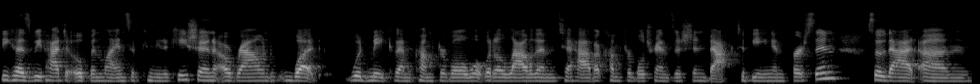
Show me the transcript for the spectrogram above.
because we've had to open lines of communication around what would make them comfortable, what would allow them to have a comfortable transition back to being in person so that um,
